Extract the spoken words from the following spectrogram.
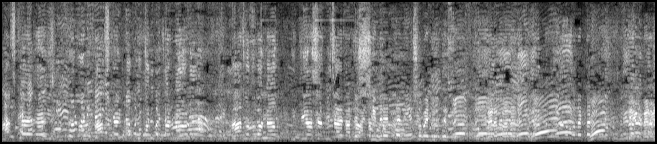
আজকে আজকে কারণে আজ অথবা কাল সিগারেটটা নিয়ে সবাই ঢুকতেছে। ম্যাডাম বাধা দিচ্ছে। ম্যাডাম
